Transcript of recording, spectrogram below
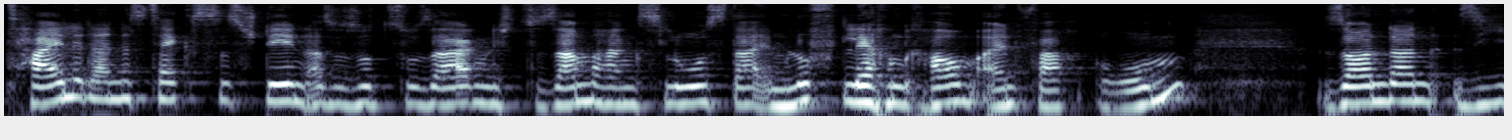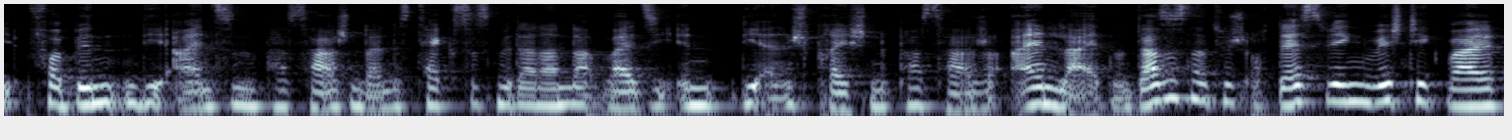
Teile deines Textes stehen also sozusagen nicht zusammenhangslos da im luftleeren Raum einfach rum, sondern sie verbinden die einzelnen Passagen deines Textes miteinander, weil sie in die entsprechende Passage einleiten. Und das ist natürlich auch deswegen wichtig, weil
